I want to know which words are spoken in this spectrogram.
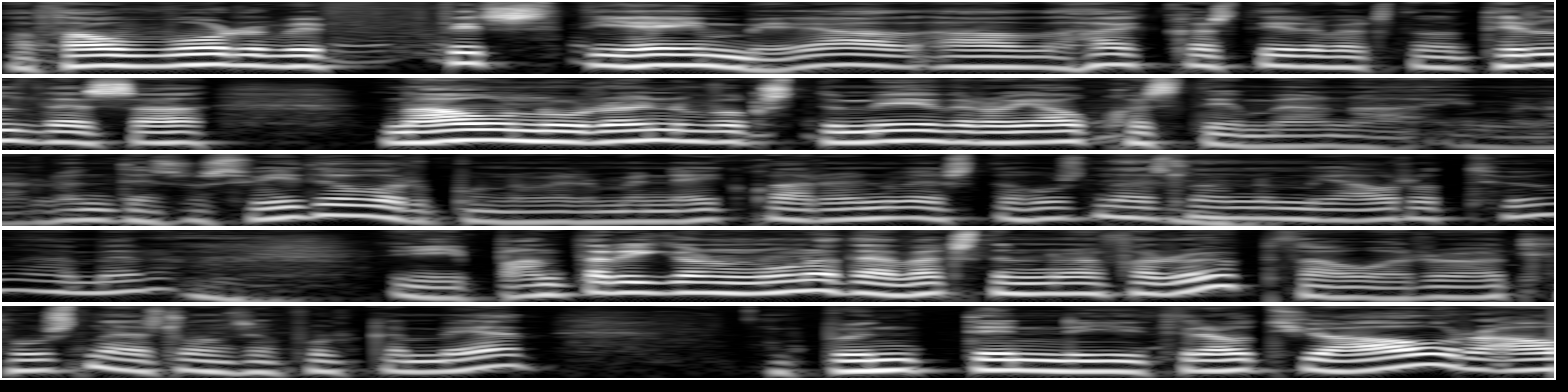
að þá vorum við fyrst í heimi að, að hækka stýrivextina til þess að ná nú raunvöxtum yfir á jákvæðstig með hana, ég meina, Lundins og Svíðu voru búin að vera með neikvæða raunvöxt á húsnæðislanum í ára 20 eða meira. Mm. Í bandaríkjónum núna þegar vextinu er að fara upp þá eru öll húsnæðislan sem fólk er með bundin í 30 ár á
